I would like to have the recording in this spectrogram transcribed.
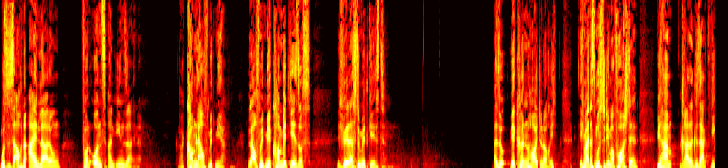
muss es auch eine Einladung von uns an ihn sein. Komm, lauf mit mir. Lauf mit mir, komm mit Jesus. Ich will, dass du mitgehst. Also wir können heute noch, ich, ich meine, das musst du dir mal vorstellen. Wir haben gerade gesagt, wie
